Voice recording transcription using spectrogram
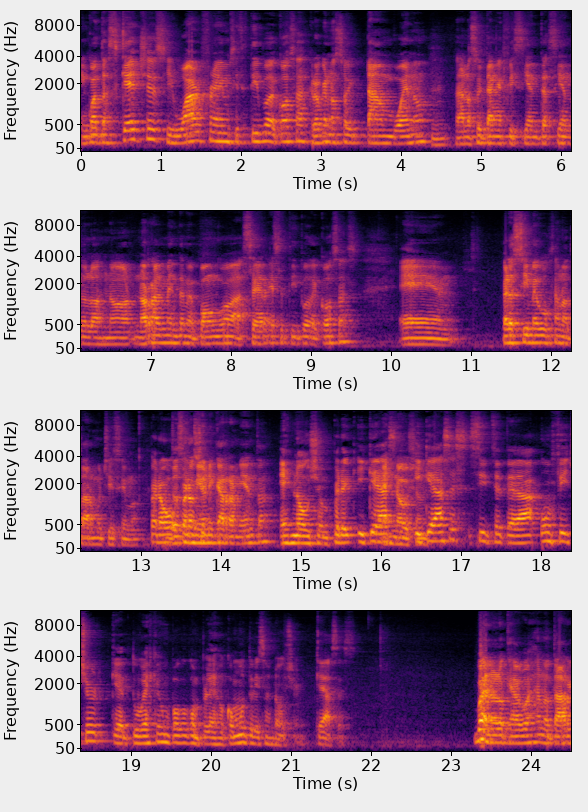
en cuanto a sketches y wireframes y este tipo de cosas, creo que no soy tan bueno, o sea, no soy tan eficiente haciéndolos, no, no realmente me pongo a hacer ese tipo de cosas. Eh, pero sí me gusta anotar muchísimo. Pero, Entonces pero mi única herramienta es Notion. Pero ¿y qué, haces, ¿y qué haces si se te da un feature que tú ves que es un poco complejo? ¿Cómo utilizas Notion? ¿Qué haces? Bueno, lo que hago es anotar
